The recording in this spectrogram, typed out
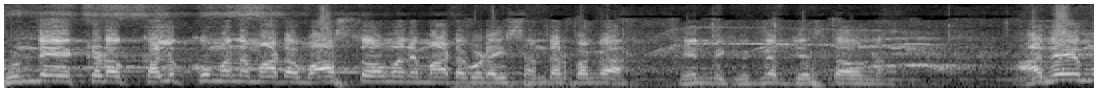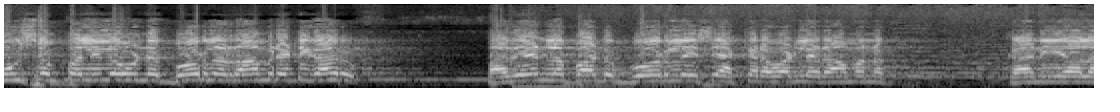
గుండె ఎక్కడ కలుక్కుమన్న మాట వాస్తవం అనే మాట కూడా ఈ సందర్భంగా నేను మీకు విజ్ఞప్తి చేస్తా ఉన్నా. అదే మూసంపల్లిలో ఉండే బోర్ల రామరెడ్డి గారు పదేళ్ళ పాటు బోర్లేసి అక్కడ వడలే రామన్నకు. కానీ ఇవాళ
